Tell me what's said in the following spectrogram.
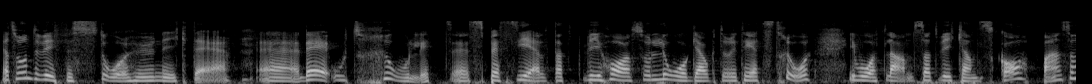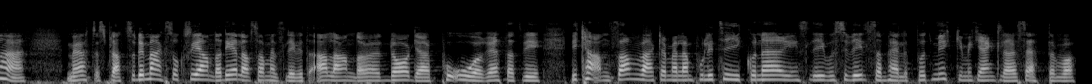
jag tror inte vi förstår hur unikt det är. Eh, det är otroligt eh, speciellt att vi har så låg auktoritetstro i vårt land så att vi kan skapa en sån här mötesplats. Och det märks också i andra delar av samhällslivet, alla andra dagar på året, att vi, vi kan samverka mellan politik och näringsliv och civilsamhället på ett mycket, mycket enklare sätt än vad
